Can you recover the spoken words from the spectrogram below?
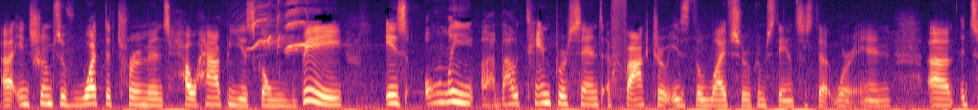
uh, in terms of what determines how happy is going to be, is only about 10% a factor is the life circumstances that we're in. Uh, it's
